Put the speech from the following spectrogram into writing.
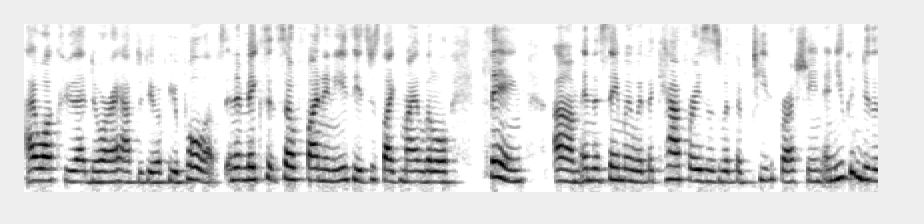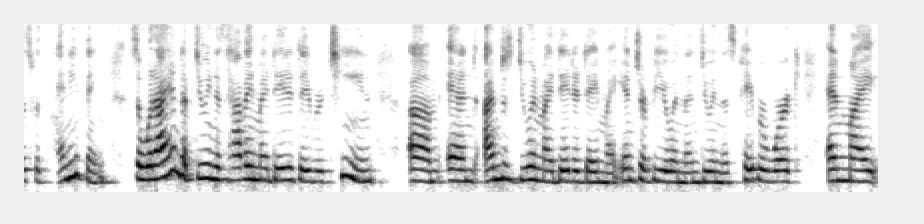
I walk through that door, I have to do a few pull-ups, and it makes it so fun and easy. It's just like my little thing. Um, in the same way with the calf raises, with the teeth brushing, and you can do this with anything. So what I end up doing is having my day-to-day routine, um, and I'm just doing my day-to-day, my interview, and then doing this paperwork, and my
